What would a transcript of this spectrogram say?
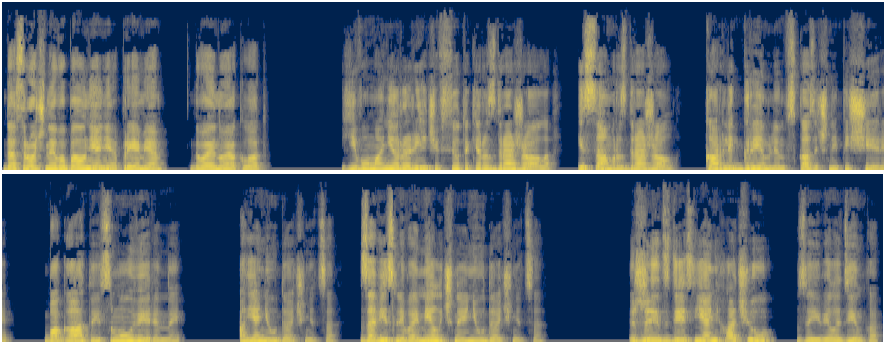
Досрочное выполнение – премия, двойной оклад. Его манера речи все-таки раздражала, и сам раздражал. Карлик-гремлин в сказочной пещере. Богатый и самоуверенный. А я неудачница. Завистливая, мелочная неудачница. «Жить здесь я не хочу», — заявила Динка.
